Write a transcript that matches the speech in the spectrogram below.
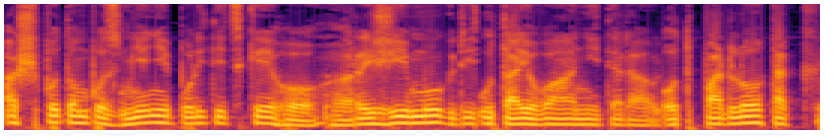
až potom po změně politického režimu, kdy utajování teda odpadlo, tak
